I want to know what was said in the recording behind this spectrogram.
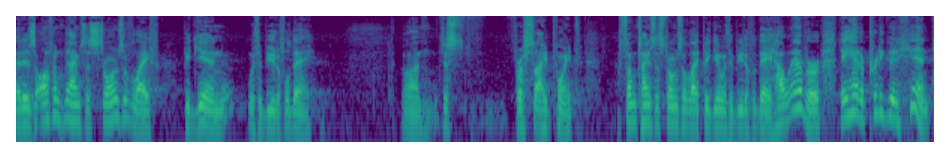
That is, oftentimes the storms of life begin with a beautiful day. Uh, just for a side point, sometimes the storms of life begin with a beautiful day. However, they had a pretty good hint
